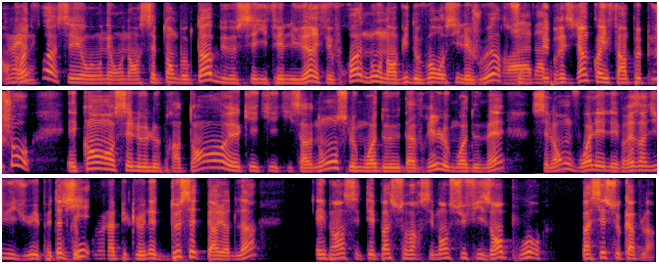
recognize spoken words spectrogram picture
Encore une fois, c'est on est, on est en septembre, octobre, il fait l'hiver, il fait froid. Nous, on a envie de voir aussi les joueurs, surtout bah les Brésiliens, quand il fait un peu plus chaud. Et quand c'est le, printemps euh, qui, qui, s'annonce, le mois d'avril, le mois de mai, c'est là où on voit les, les vrais individus. Et peut-être que pour l'Olympique Lyonnais de cette période-là, eh ben, c'était pas forcément suffisant pour passer ce cap-là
